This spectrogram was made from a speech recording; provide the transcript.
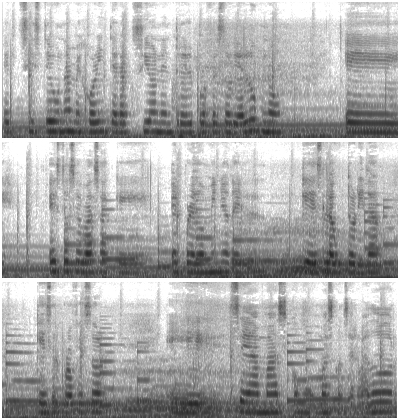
existe una mejor interacción entre el profesor y alumno Eh, esto se basa que el predominio del que es la autoridad, que es el profesor, eh, sea más como más conservador,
